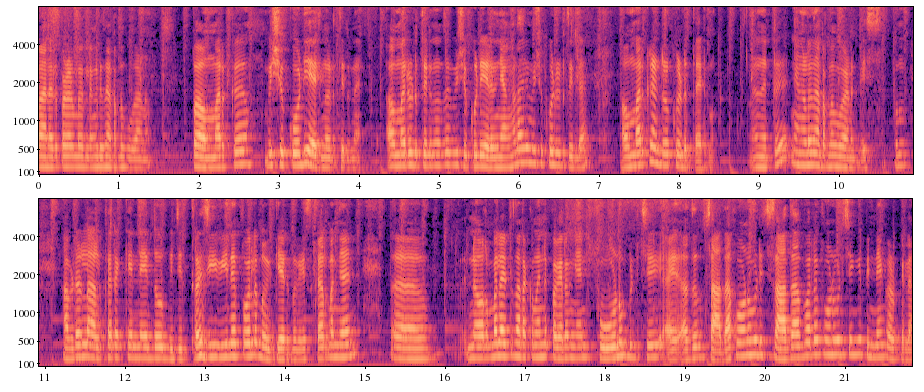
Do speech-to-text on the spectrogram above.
ബാനരപ്പഴകളും എല്ലാം കൂടി നടന്നു പോവുകയാണ് അപ്പോൾ അവന്മാർക്ക് വിഷുക്കോടിയായിരുന്നു എടുത്തിരുന്നത് അവന്മാർ എടുത്തിരുന്നത് വിഷുക്കോടിയായിരുന്നു. ഞങ്ങളാരും വിഷുക്കോടി എടുത്തില്ല. അവന്മാർക്ക് രണ്ടുപേർക്കും എടുത്തായിരുന്നു. എന്നിട്ട് ഞങ്ങൾ നടന്നു പോവാണ് ഗൈസ് അപ്പം അവിടെയുള്ള ആൾക്കാരൊക്കെ എന്നെ ഏതോ വിചിത്ര ജീവിനെ പോലെ നോക്കിയായിരുന്നു ഗൈസ് കാരണം ഞാൻ നോർമലായിട്ട് നടക്കുന്നതിന് പകരം ഞാൻ ഫോണും പിടിച്ച് അതും സാധാ ഫോൺ പിടിച്ച് സാധാ പോലെ ഫോൺ പിടിച്ചെങ്കിൽ പിന്നെയും കുഴപ്പമില്ല.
